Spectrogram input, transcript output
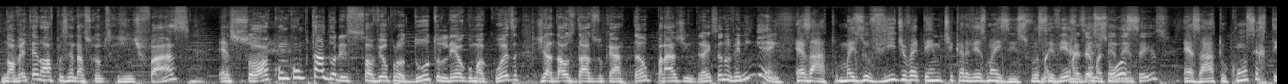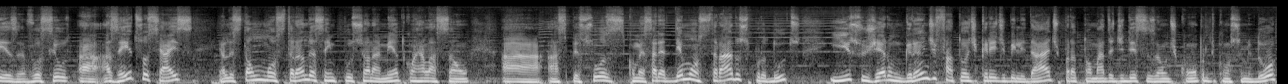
99% das compras que a gente faz é só com o computador. Ele só vê o produto, lê alguma coisa, já dá os dados do cartão, prazo de entrega, você não vê ninguém. Exato, mas o vídeo vai permitir cada vez mais isso. Você vê mas pessoas... é uma tendência isso? Exato, com certeza. Você, a, as redes sociais, elas estão mostrando esse impulsionamento com relação às pessoas começarem a demonstrar os produtos e isso gera um grande fator de credibilidade credibilidade para a tomada de decisão de compra do consumidor.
